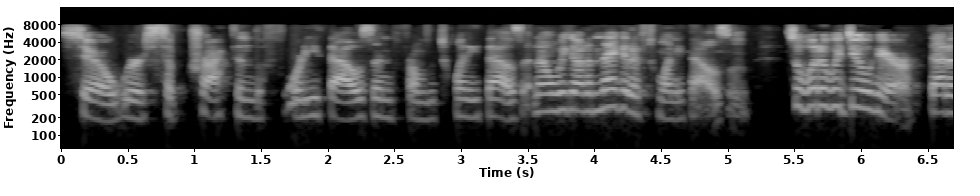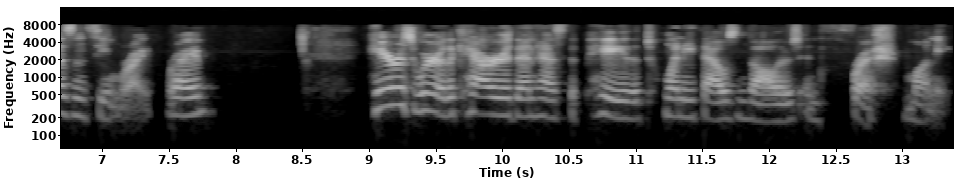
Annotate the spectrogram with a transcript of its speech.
So we're subtracting the 40,000 from the 20,000. Now we got a negative 20,000. So what do we do here? That doesn't seem right, right? Here's where the carrier then has to pay the $20,000 in fresh money.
